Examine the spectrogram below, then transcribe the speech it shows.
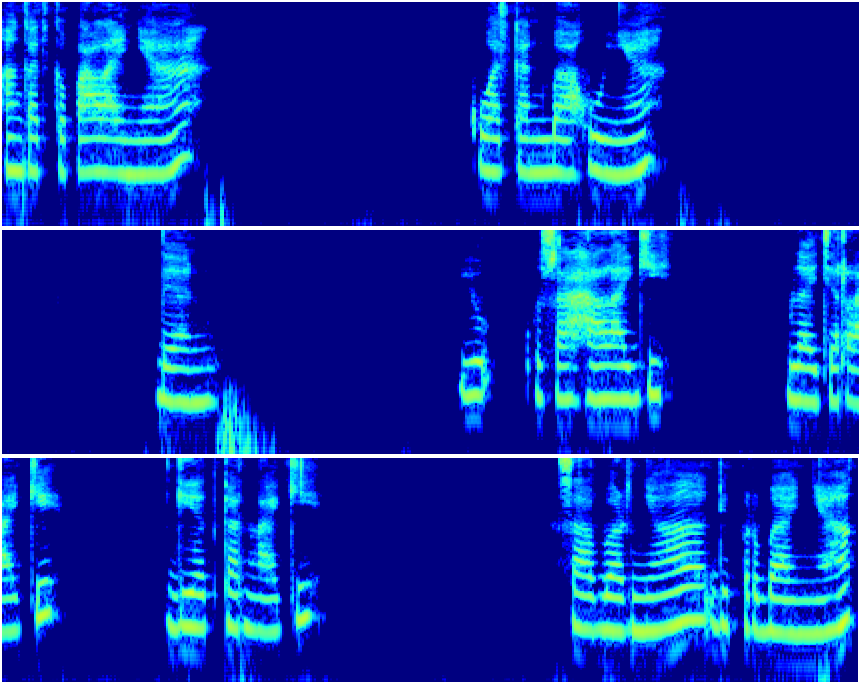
Angkat kepalanya, kuatkan bahunya dan yuk usaha lagi. Belajar lagi. Giatkan lagi. Sabarnya diperbanyak.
